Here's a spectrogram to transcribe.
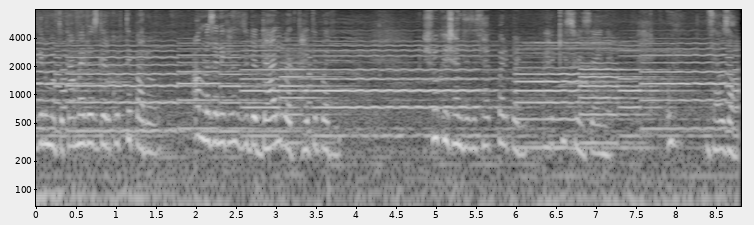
আগের মতো কামাই রোজগার করতে পারো আমরা জানি খালি দুটো ডাল ভাত খাইতে পারি। সুখে শান্তিতে থাক পারবেন আর কিছুই চাই না। যাও যাও,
